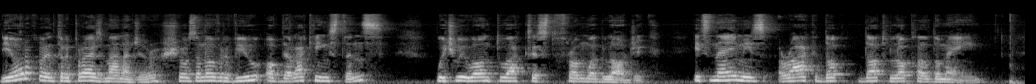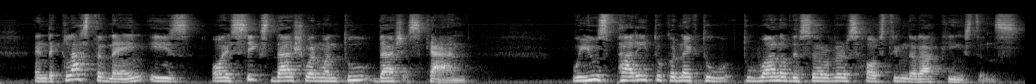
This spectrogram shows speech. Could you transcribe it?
The Oracle Enterprise Manager shows an overview of the RAC instance which we want to access from WebLogic. Its name is rack.localdomain and the cluster name is OL6-112-scan. We use PuTTY to connect to, to one of the servers hosting the RAC instance.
